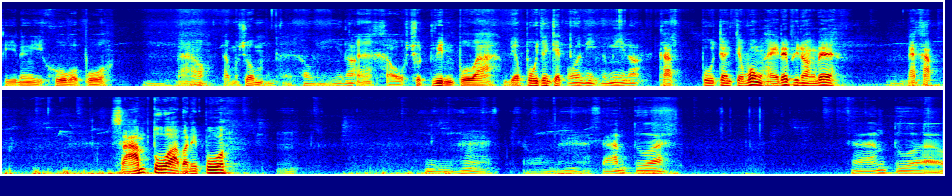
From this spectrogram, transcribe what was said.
ทีหนึ่งอีกคู่บ่ปูเอาท่านผู้ชมก็เข้าดีอยู่เนาะเออเขาชุดวินปูว่า เดี๋ยวปูจังจะ โอ้นี่ก็มีเนาะครับปูจังจะว่องไห้ได้อพี่น้องเด้ออนะครับสามตัวบัดนี้ปู หนึ่งห้าสองห้าสามตัวสามตัวเอา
